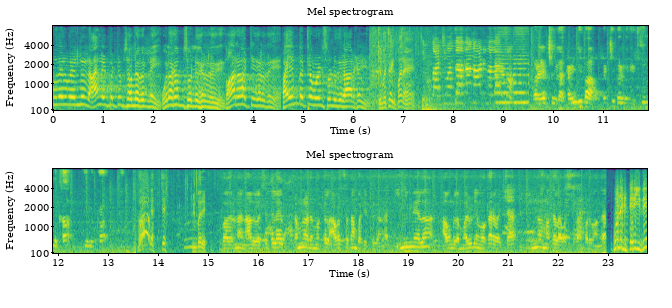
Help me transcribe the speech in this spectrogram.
முதல்வர் நாங்கள் மட்டும் சொல்லவில்லை. உலகம் சொல்லுகிறது பாராட்டுகிறது பயன்பெற்றவர்கள் சொல்லுகிறார்கள். பாரு. திமுக ஆட்சி வந்தாதான் நாடு நல்லா இருக்கும். கண்டிப்பா வெற்றி பெறுவது திமுக திமுக இப்படி பாரு. பார்க்குறோன்னா நாலு வருஷத்துல தமிழ்நாடு மக்கள் அவஸ்தை தான் பட்டுட்டு இருக்காங்க. இனிமேலும் அவங்கள மறுபடியும் உட்கார வச்சா இன்னும் மக்கள் அவஸ்தை தான் படுவாங்க. உனக்கு தெரியுது?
